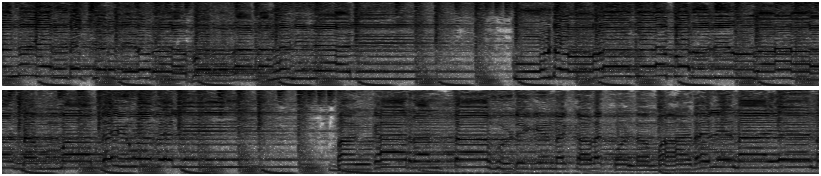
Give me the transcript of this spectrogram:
ಅನ್ನು ಎರಡಕ್ಷರ ದೇವ್ರ ಬರದಾನ ಹಣಿ ಮ್ಯಾಲಿ. ಕೂಡೋದ ಬರದಿಲ್ಲ ನಮ್ಮ ದೈವದಲ್ಲಿ. ಬಂಗಾರಂತ ಹುಡುಗಿನ ಕಳ್ಕೊಂಡ ಮಾಡಲಿ ನಾಯಣ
